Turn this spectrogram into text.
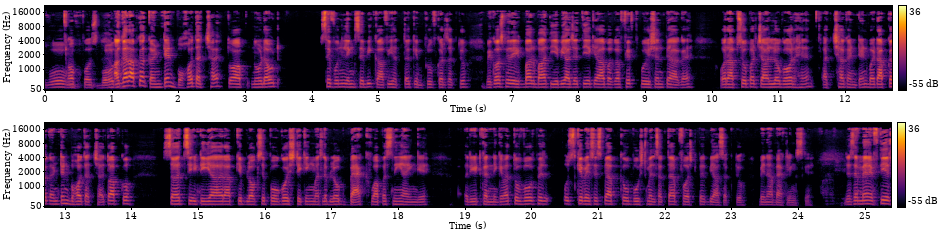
वो Of course. बहुत अगर आपका कंटेंट बहुत अच्छा है तो आप नो डाउट सिर्फ़ उन लिंक से भी काफ़ी हद तक इम्प्रूव कर सकते हो बिकॉज़ फिर एक बार बात ये भी आ जाती है कि आप अगर फिफ्थ पोजिशन पे आ गए और आपसे ऊपर चार लोग और हैं अच्छा कंटेंट बट आपका कंटेंट बहुत अच्छा है तो आपको सर्च सी टी आर आपके ब्लॉग से पोगो स्टिकिंग मतलब लोग बैक वापस नहीं आएँगे रीड करने के बाद तो वो फिर उसके बेसिस पे आपको बूस्ट मिल सकता है। आप फ़र्स्ट पे भी आ सकते हो, बिना बैकलिंग्स के। जैसे मैं एफ़ टी एस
